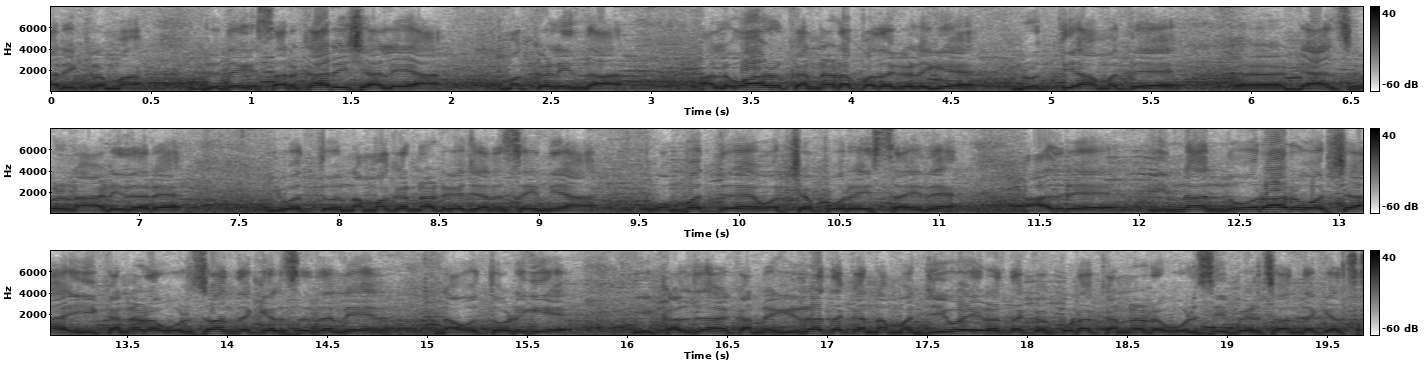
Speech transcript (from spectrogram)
ಕಾರ್ಯಕ್ರಮ. ಜೊತೆಗೆ ಸರ್ಕಾರಿ ಶಾಲೆಯ ಮಕ್ಕಳಿಂದ ಹಲವಾರು ಕನ್ನಡ ಪದಗಳಿಗೆ ನೃತ್ಯ ಮತ್ತು ಡ್ಯಾನ್ಸ್ಗಳನ್ನ ಆಡಿದ್ದಾರೆ. ಇವತ್ತು ನಮ್ಮ ಕರ್ನಾಟಕ ಜನಸೈನ್ಯ ಒಂಬತ್ತನೇ ವರ್ಷ ಪೂರೈಸ್ತಾ ಇದೆ. ಆದರೆ ಇನ್ನು ನೂರಾರು ವರ್ಷ ಈ ಕನ್ನಡ ಉಳಿಸೋಂಥ ಕೆಲಸದಲ್ಲಿ ನಾವು ತೊಡಗಿ ಈ ಕಳೆದ ಕನ್ನಡ ಇರತಕ್ಕ ನಮ್ಮ ಜೀವ ಇರತಕ್ಕ ಕೂಡ ಕನ್ನಡ ಉಳಿಸಿ ಬೆಳೆಸೋಂಥ ಕೆಲಸ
